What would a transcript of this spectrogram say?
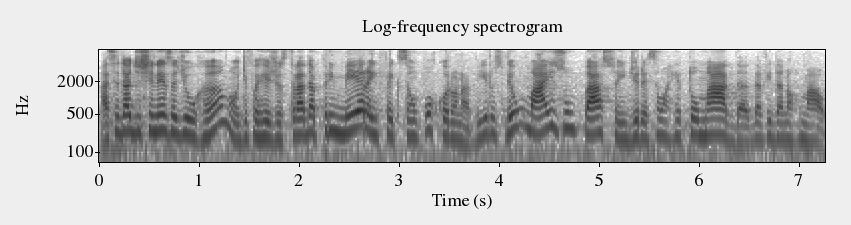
A cidade chinesa de Wuhan, onde foi registrada a primeira infecção por coronavírus, deu mais um passo em direção à retomada da vida normal.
